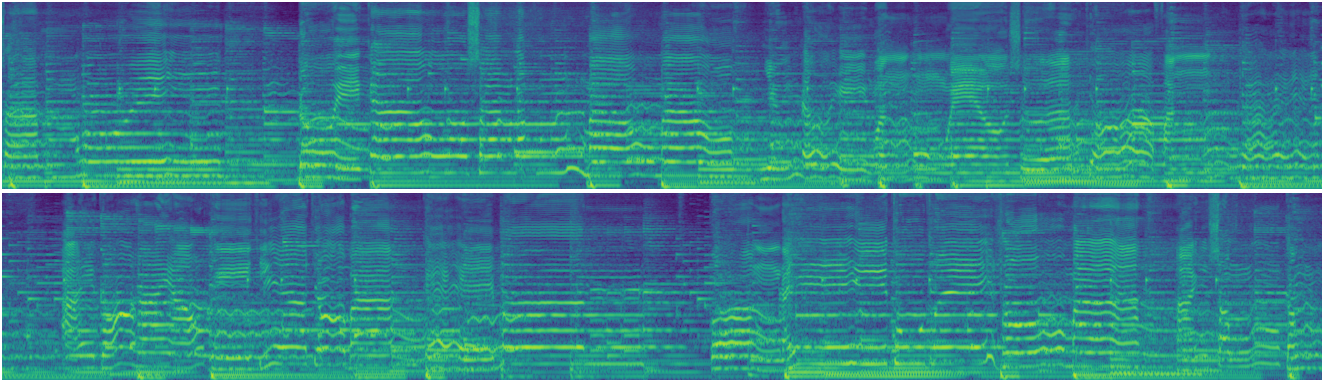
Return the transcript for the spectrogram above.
sạp hôi đồi cao san lấp mau mau, những nơi ngoằn ngoèo xưa cho phẳng ai ai có hai áo thì chia cho bạn kề bên. Còn đây thu thuế rô ma ai sống công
